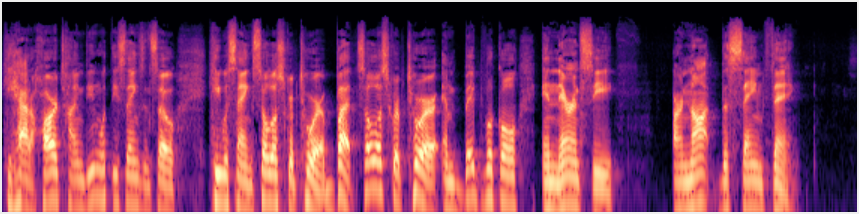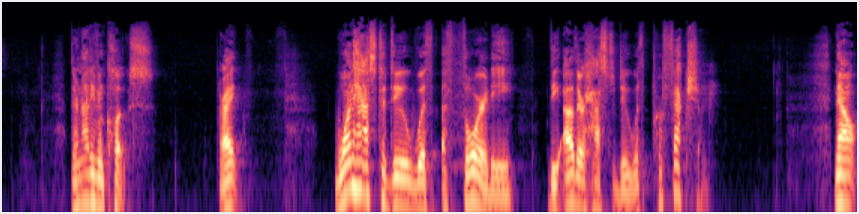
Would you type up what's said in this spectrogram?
He had a hard time dealing with these things. And so he was saying sola scriptura. But sola scriptura and biblical inerrancy are not the same thing. They're not even close, right? One has to do with authority, the other has to do with perfection. Now,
